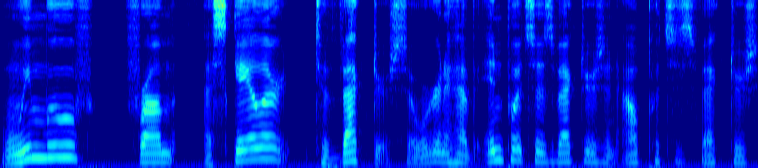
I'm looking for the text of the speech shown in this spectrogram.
when we move from a scalar to vectors, so we're going to have inputs as vectors and outputs as vectors,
